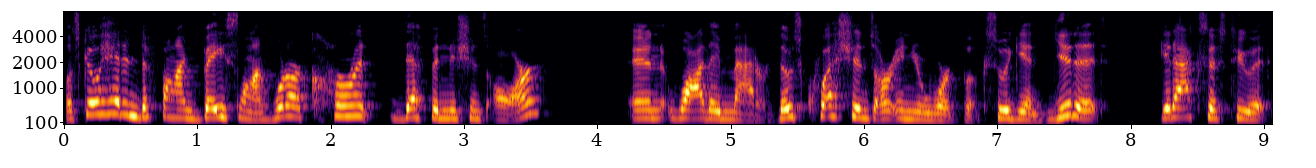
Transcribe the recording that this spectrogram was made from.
Let's go ahead and define baseline, what our current definitions are and why they matter. Those questions are in your workbook. So again, get it, get access to it,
